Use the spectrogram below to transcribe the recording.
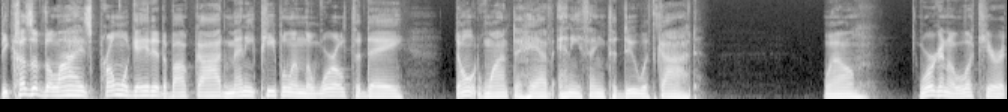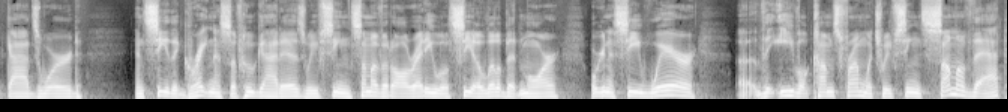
Because of the lies promulgated about god many people in the world today don't want to have anything to do with god. Well we're going to look here at god's word and see the greatness of who god is. We've seen some of it already. We'll see a little bit more. We're going to see where uh, the evil comes from which we've seen some of that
